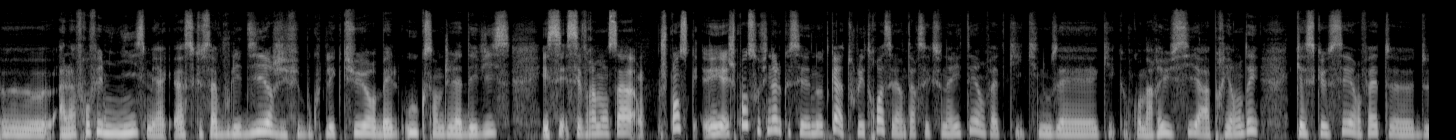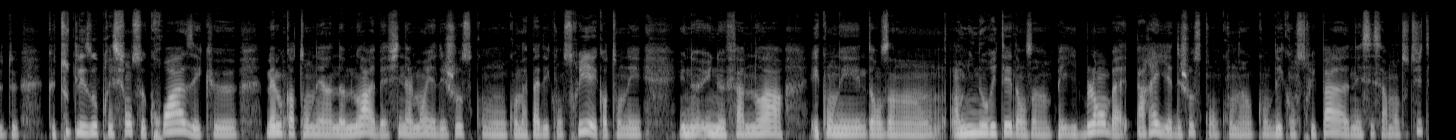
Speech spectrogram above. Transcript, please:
euh, à l'afroféminisme et à, ce que ça voulait dire. J'ai fait beaucoup de lectures, Bell Hooks, Angela Davis, et c'est vraiment ça. Je pense et je pense au final que c'est notre cas, tous les trois, c'est l'intersectionnalité en fait qui, qui nous est, qu'on a réussi à appréhender. Qu'est-ce que c'est en fait euh, de, que toutes les oppressions se croisent et que même quand on est un homme noir, et ben finalement il y a des choses qu'on n'a pas déconstruites et quand on est une, une femme noire et qu'on est dans un, en minorité dans un pays blanc, bah, pareil, il y a des choses qu'on qu'on déconstruit pas nécessairement tout de suite.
